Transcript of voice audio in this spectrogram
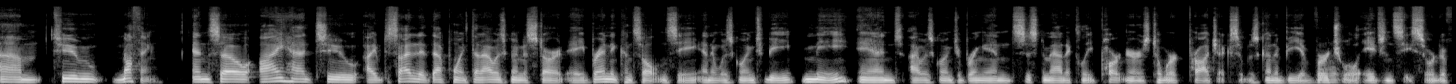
um, to nothing. And so I had to, I decided at that point that I was going to start a branding consultancy and it was going to be me and I was going to bring in systematically partners to work projects. It was going to be a virtual agency sort of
